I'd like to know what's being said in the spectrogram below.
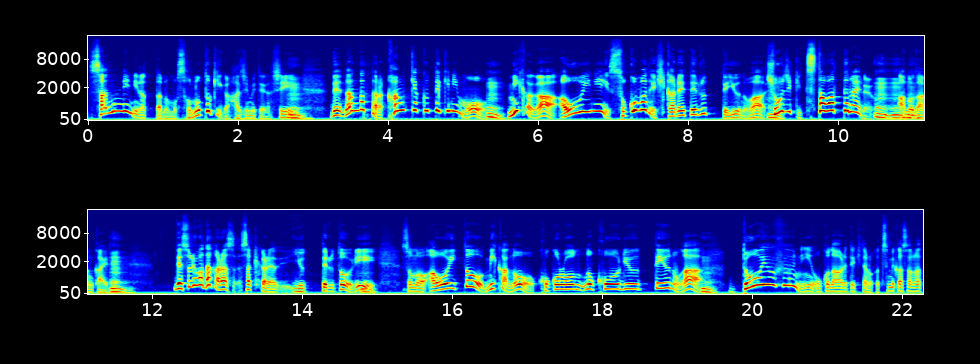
3人になったのもその時が初めてだし、うん。でなんだったら観客的にも、うん。美香が葵にそこまで惹かれてるっていうのは正直伝わってないのよ、あの段階で。うんでそれはだからささっきから言ってる通り、その葵と美香の心の交流っていうのが、うん。どういうふうに行われてきたのか積み重なっ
